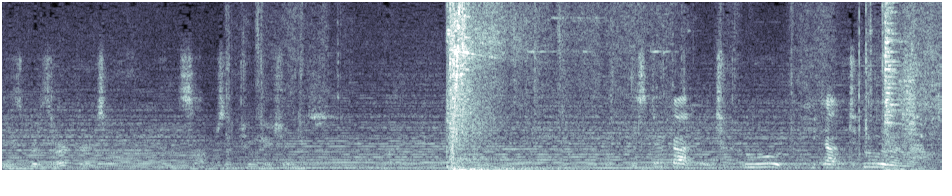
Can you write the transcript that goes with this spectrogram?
these berserkers in some situations. This dude got two he got two of them out.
